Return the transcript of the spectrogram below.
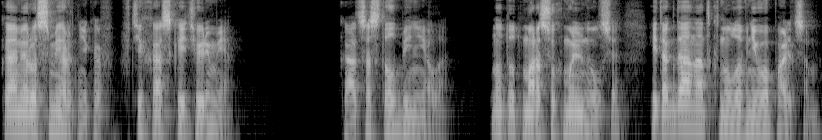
Камеру смертников в техасской тюрьме. Кац остолбенела. Но тут Марс ухмыльнулся, и тогда она ткнула в него пальцем.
